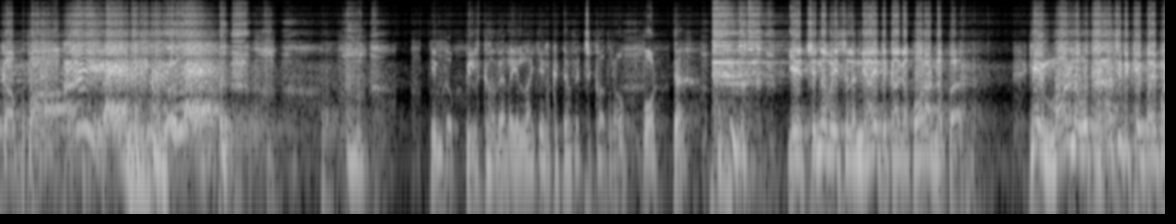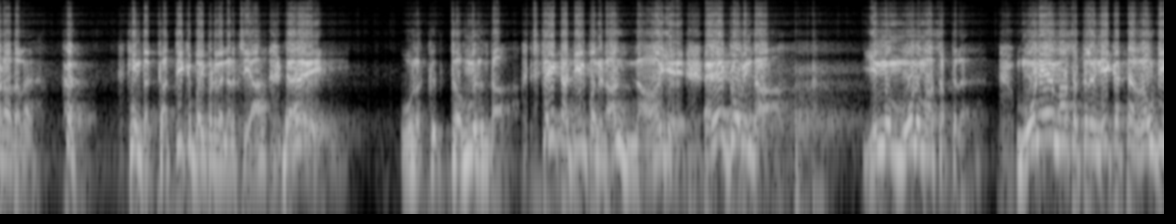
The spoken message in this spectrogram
கா பா இந்த பில்கா வேலையெல்லாம் என்கிட்ட வச்சுக்காதரா போட்ட. ஏன் சின்ன வயசுல நியாயத்துக்காக போராடினப்ப என் மார்ல ஊத்துற ஆசிடுக்கே பயப்படாதவ. இந்த கத்திக்கு பயப்படுவேன் நினைச்சியா? டேய் உனக்கு தம் இருந்தா ஸ்ட்ரைட்டா டீல் பண்ணுடா நாயே. ஏ கோவிந்தா இன்னும் மூணு மாசத்துல மூணே மாசத்துல நீ கட்ட ரவுடி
